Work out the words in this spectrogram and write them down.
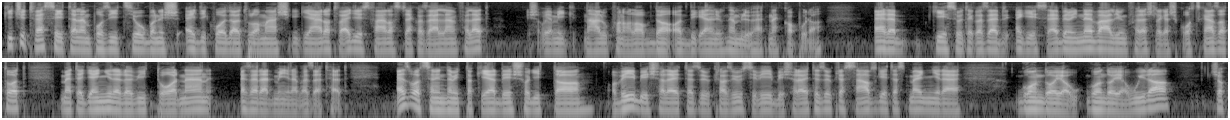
kicsit veszélytelen pozíciókban is egyik oldaltól a másikig járatva, egyrészt fárasztják az ellenfelet, és amíg náluk van a labda, addig ellenük nem lőhetnek kapura erre készültek az egész ebben, hogy ne váljunk felesleges kockázatot, mert egy ennyire rövid tornán ez eredményre vezethet. Ez volt szerintem itt a kérdés, hogy itt a, a VB selejtezőkre, az őszi VB selejtezőkre Southgate ezt mennyire gondolja, gondolja újra, csak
